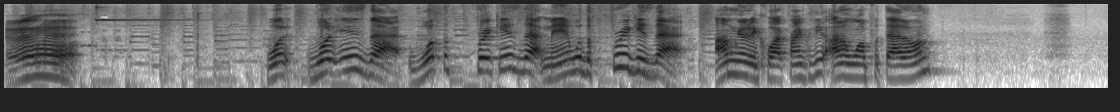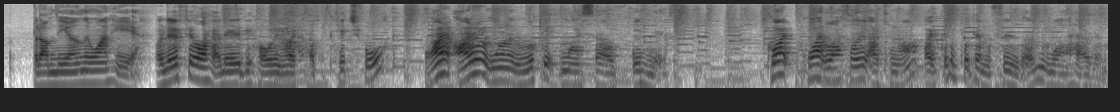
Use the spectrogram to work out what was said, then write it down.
Ugh. What, what is that? What the frick is that, man? What the frick is that? I'm gonna be quite frank with you, I don't wanna put that on. But I'm the only one here. I do feel like I need to be holding like a pitchfork. I, I don't wanna look at myself in this. Quite, quite luckily, I cannot. I could have put down the scissors. I don't know why I haven't.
